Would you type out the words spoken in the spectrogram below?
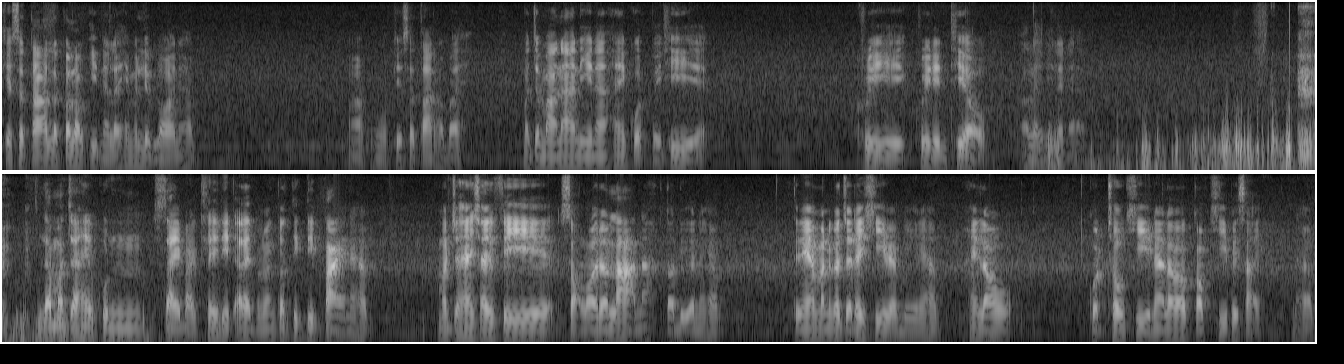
get start แล้วก็ล็อกอินอะไรให้มันเรียบร้อยนะครับ อ่าผมก็ get start เข้าไป มันจะมาหน้านี้นะ ให้กดไปที่ cre- credential อะไรนี่แหละนะครับ แล้วมันจะให้คุณใส่บัตรเครดิตอะไรแบบนั้นก็ติ๊กติ๊กไปนะครับ มันจะให้ใช้ฟรี 200 ดอลลาร์นะ ต่อเดือนนะครับ ทีนี้มันก็จะได้คีย์แบบนี้นะครับ ให้เรากดโชว์คีย์นะ แล้วก็ก๊อปคีย์ไปใส่นะครับ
